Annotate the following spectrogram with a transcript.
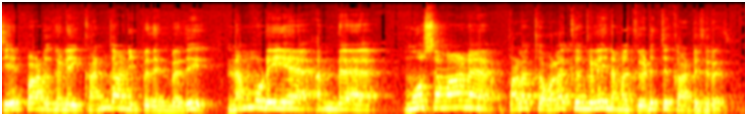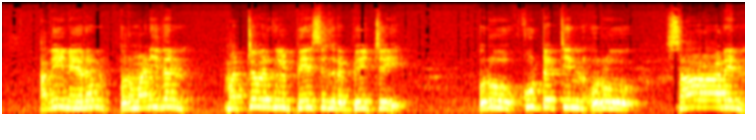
செயற்பாடுகளை கண்காணிப்பது என்பது நம்முடைய அந்த மோசமான பழக்க வழக்கங்களை நமக்கு எடுத்து காட்டுகிறது. அதே நேரம் ஒரு மனிதன் மற்றவர்கள் பேசுகிற பேச்சை ஒரு கூட்டத்தின் ஒரு சாராரின்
